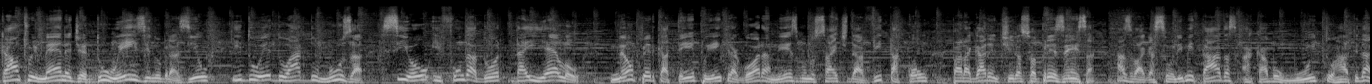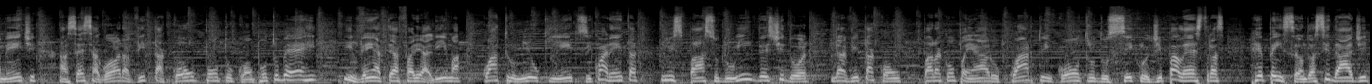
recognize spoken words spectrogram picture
Country Manager do Waze no Brasil, e do Eduardo Musa, CEO e fundador da Yellow. Não perca tempo e entre agora mesmo no site da Vitacom para garantir a sua presença. As vagas são limitadas, acabam muito rapidamente. Acesse agora vitacom.com.br e venha até a Faria Lima 4540 no espaço do investidor da Vitacom para acompanhar o quarto encontro do ciclo de palestras Repensando a Cidade,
